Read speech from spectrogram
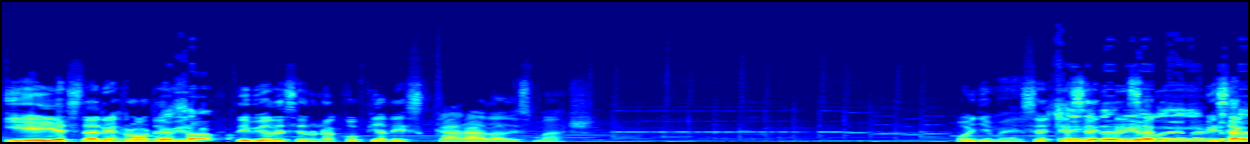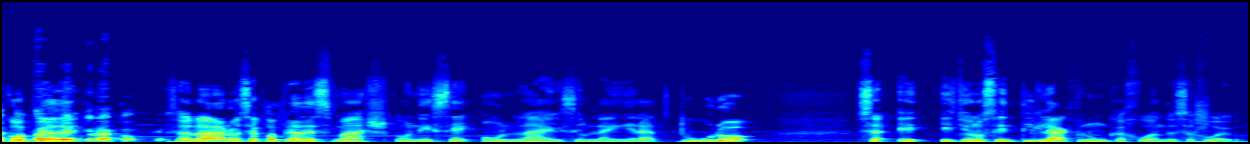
Y ahí está el error. Debió, de ser una copia descarada de Smash. Óyeme, ese, Sí, ese- debió esa, debió copia de, copia. o sea, claro, esa copia de Smash con ese online, ese online era duro. O sea, eh, eh, yo no sentí lag nunca jugando ese juego.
